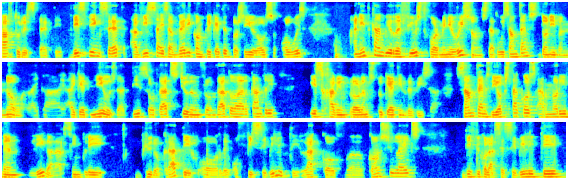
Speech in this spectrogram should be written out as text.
have to respect it. This being said, a visa is a very complicated procedure also always, and it can be refused for many reasons that we sometimes don't even know. Like I, I get news that this or that student from that other country is having problems to get in the visa. Sometimes the obstacles are not even legal, are simply bureaucratic or the of feasibility, lack of uh, consulates, difficult accessibility,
